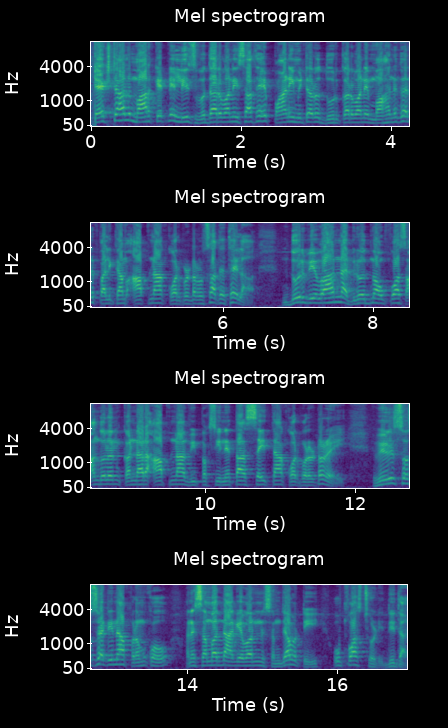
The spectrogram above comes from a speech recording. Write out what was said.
ટેક્સટાઇલ માર્કેટની લીઝ વધારવાની સાથે પાણી મીટરો દૂર કરવાની મહાનગરપાલિકામાં આપના કોર્પોરેટરો સાથે થયેલા દુર્વ્યવહારના વિરોધમાં ઉપવાસ આંદોલન કરનાર આપના વિપક્ષી નેતા સહિતના કોર્પોરેટરોએ વિવિધ સોસાયટીના પ્રમુખો અને સમાજના આગેવાનોની સમજાવટી ઉપવાસ છોડી દીધા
